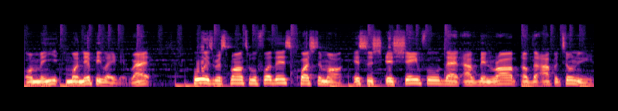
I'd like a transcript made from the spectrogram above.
or manipulated. Right? Who is responsible for this? Question mark. It's a, it's shameful that I've been robbed of the opportunity.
